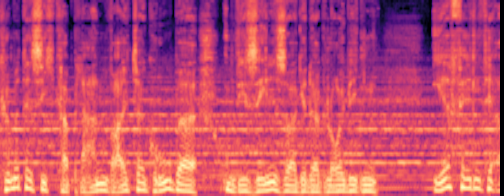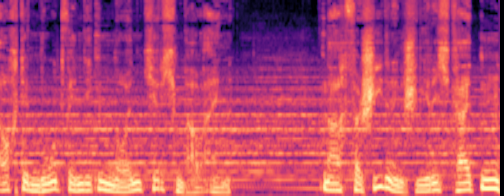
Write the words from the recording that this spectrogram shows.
kümmerte sich Kaplan Walter Gruber um die Seelsorge der Gläubigen. Er fädelte auch den notwendigen neuen Kirchenbau ein. Nach verschiedenen Schwierigkeiten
